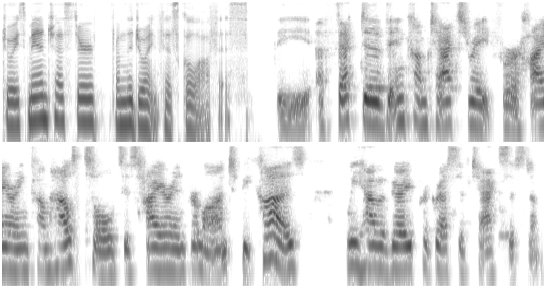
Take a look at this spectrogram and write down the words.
Joyce Manchester from the Joint Fiscal Office. The effective income tax rate for higher income households is higher in Vermont because we have a very progressive tax system.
